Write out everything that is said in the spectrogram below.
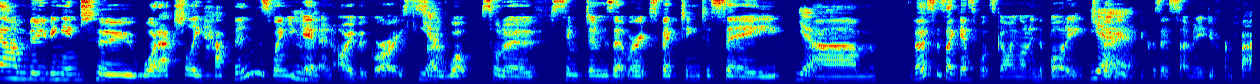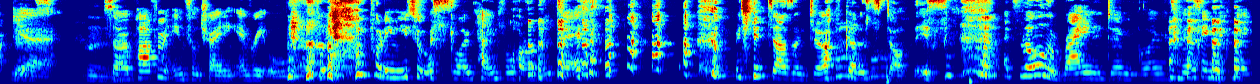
um, moving into what actually happens when you Mm. get an overgrowth. Yeah. So, what sort of symptoms that we're expecting to see? Yeah. Um, versus, I guess, what's going on in the body too, Yeah. because there's so many different factors. yeah. Mm. So apart from infiltrating every organ, putting you to a slow, painful, horrible death, which it doesn't do. I've got to stop this. It's all the rain and doom and gloom. It's messing with me.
